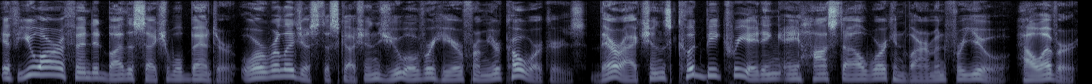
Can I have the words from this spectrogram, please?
If you are offended by the sexual banter or religious discussions you overhear from your coworkers. Their actions could be creating a hostile work environment for you. However,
